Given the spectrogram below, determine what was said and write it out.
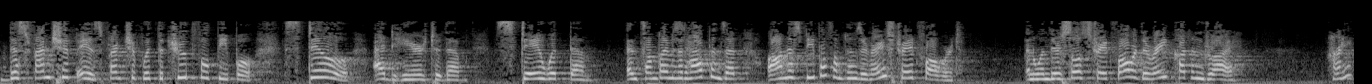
this friendship is, friendship with the truthful people, still adhere to them. Stay with them. And sometimes it happens that honest people, sometimes they're very straightforward. And when they're so straightforward, they're very cut and dry. Right?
